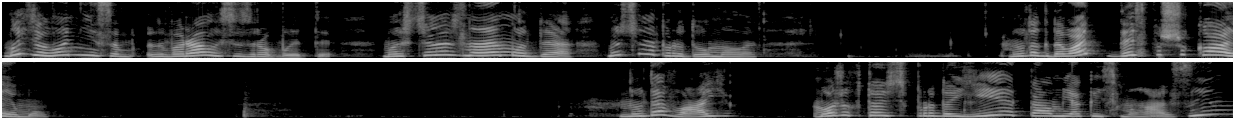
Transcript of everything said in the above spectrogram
Ми сьогодні збиралися зробити. Ми ще не знаємо де. Ми ще не придумали. Ну так давай десь пошукаємо. Ну давай. Може хтось продає там якийсь магазин?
